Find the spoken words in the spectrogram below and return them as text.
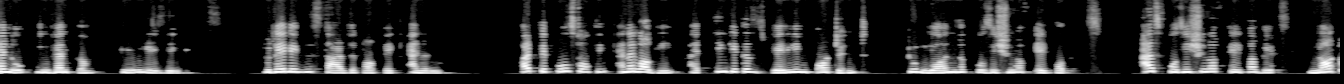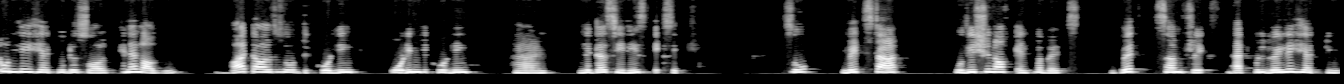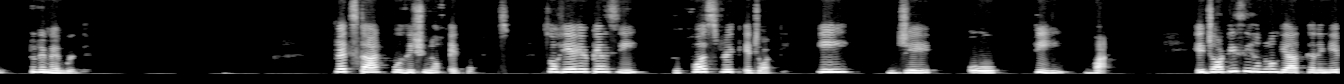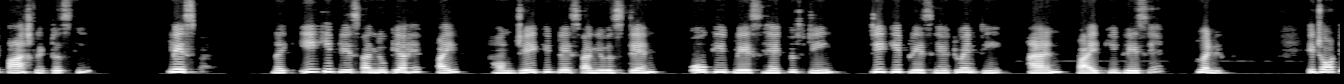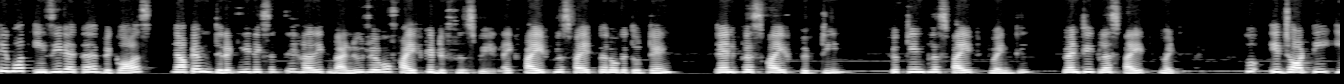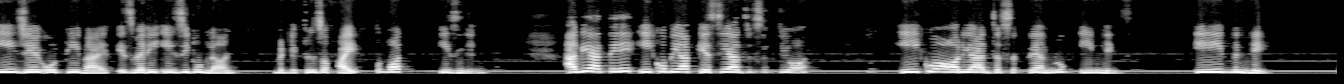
Hello and welcome to Lazy Days. Today we will start the topic analogy. But before starting analogy, I think it is very important to learn the position of alphabets. As position of alphabets not only help you to solve analogy, but also decoding, coding, decoding, and letter series, etc. So let's start position of alphabets with some tricks that will really help you to remember them. Let's start position of alphabets. So here you can see the first trick एजॉटी E J, O, T, Y. एजॉटी से हम लोग याद करेंगे पाँच letters की place value like ई की place value क्या है? फाइव एंड जे की place value is ten O की प्लेस है फिफ्टीन टी की प्लेस है ट्वेंटी एंड वाई की प्लेस है ट्वेंटी एजॉटी बहुत ईजी रहता है बिकॉज़ यहाँ पे हम डायरेक्टली देख सकते हैं, हर एक वैल्यू जो है वो फाइव के डिफरेंस पे लाइक फाइव प्लस फाइव करोगे तो ten ten plus five fifteen fifteen plus five twenty twenty plus five twenty तो EJOTY E J O T Y is very easy to learn with difference of five तो बहुत easy है। आगे आते हैं ई e को भी आप कैसे याद रख सकते हो? और ई e को और याद रख सकते हैं हम लोग इवनिंग इवनिंग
